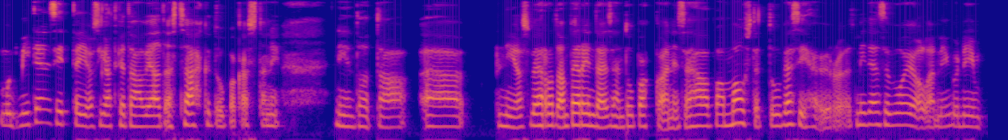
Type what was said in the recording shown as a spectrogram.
Mutta miten sitten, jos jatketaan vielä tästä sähkötupakasta, niin, niin, tota, ää, niin jos verrataan perinteiseen tupakkaan, niin sehän on vaan maustettua vesihöyryä. Et miten se voi olla niin, kuin niin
